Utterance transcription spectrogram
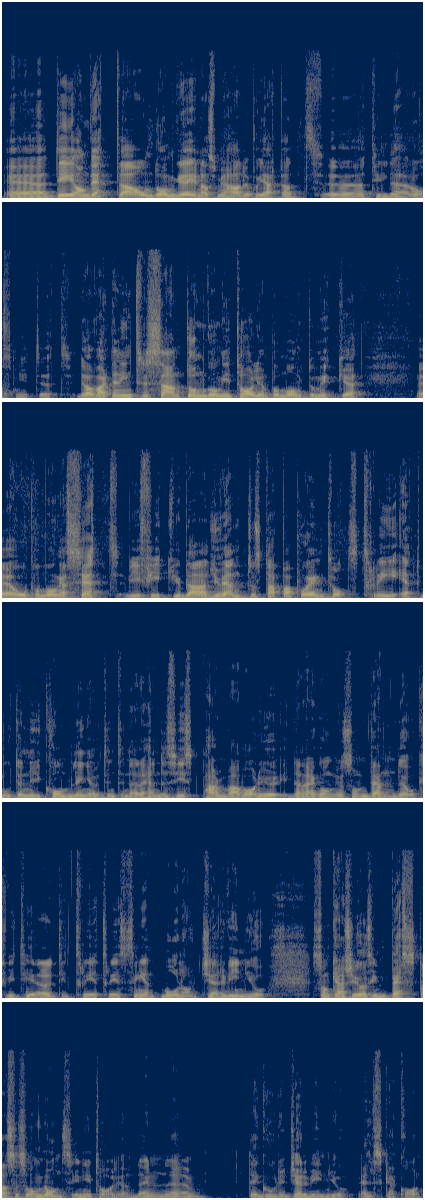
Eh, det om detta, om de grejerna som jag hade på hjärtat eh, till det här avsnittet. Det har varit en intressant omgång i Italien på mångt och mycket. Eh, och på många sätt. Vi fick ju bland annat Juventus tappa poäng trots 3-1 mot en nykomling. Jag vet inte när det hände sist. Parma var det ju den här gången som vände och kvitterade till 3-3 sent mål av Gervinho. Som kanske gör sin bästa säsong någonsin i Italien. Den, eh, den gode Gervinho, älskar karln.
